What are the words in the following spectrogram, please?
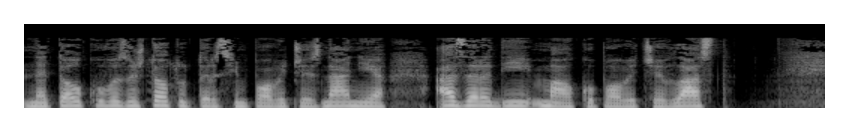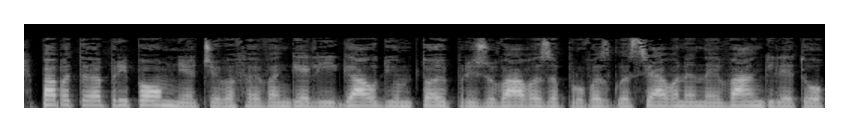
не толкова защото търсим повече знания, а заради малко повече власт. Папата припомня, че в Евангелии Гаудиум той призовава за провъзгласяване на Евангелието,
